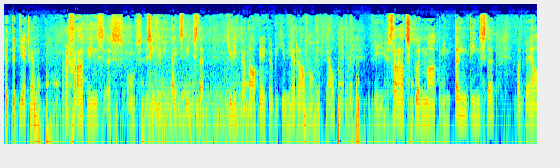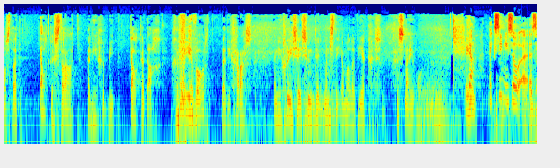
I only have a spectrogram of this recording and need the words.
Dit beteken ruggraatdiens is ons sekuriteitsdienste. Kiewit kan dalk net nou 'n bietjie meer daarvan vertel. Die straat skoonmaak en tuindienste wat behels dat elke straat in die gebied elke dag gevee word, dat die gras in die groei seisoen ten minste eenmal 'n week gesny word. En, ja, ek sien hierso uh, is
